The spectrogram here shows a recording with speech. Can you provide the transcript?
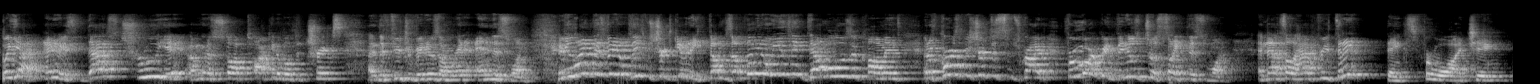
But yeah, anyways, that's truly it. I'm going to stop talking about the tricks and the future videos and we're going to end this one. If you like this video, please be sure to give it a thumbs up. Let me know what you think down below as a comment. And of course, be sure to subscribe for more great videos just like this one. And that's all I have for you today. Thanks for watching.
